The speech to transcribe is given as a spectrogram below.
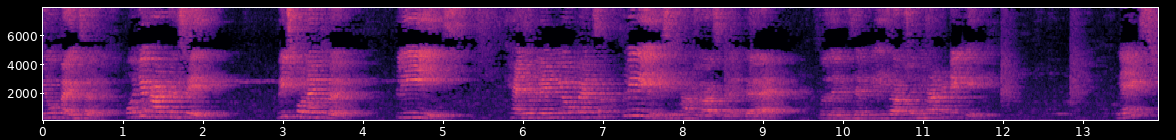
Pencil, pencil. What do you have to say? Which word? Please. Can you lend your pencil? Please. You have to ask like that. So there is a please option. You have to take it. Next,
